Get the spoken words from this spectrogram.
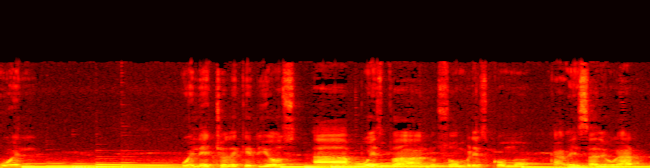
o el, o el hecho de que Dios ha puesto a los hombres como cabeza de hogar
